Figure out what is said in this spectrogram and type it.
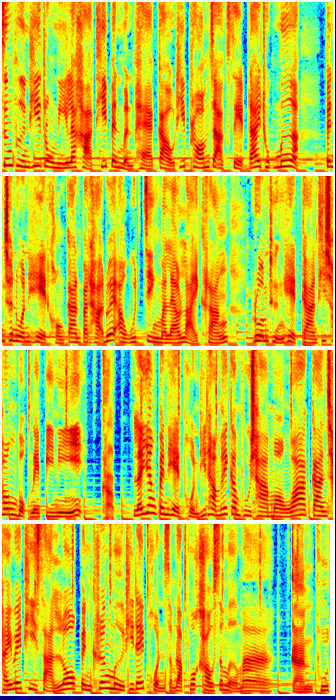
ซึ่งพื้นที่ตรงนี้แหละค่ะที่เป็นเหมือนแผลเก่าที่พร้อมจะอักเสบได้ทุกเมื่อ เป็นชนวนเหตุของการประทะด้วยอาวุธจริงมาแล้วหลายครั้ง รวมถึงเหตุการณ์ที่ช่องบกในปีนี้ ครับ และยังเป็นเหตุผลที่ทำให้กัมพูชามองว่าการใช้เวทีสารโลกเป็นเครื่องมือที่ได้ผลสำหรับพวกเขาเสมอมา การพูด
